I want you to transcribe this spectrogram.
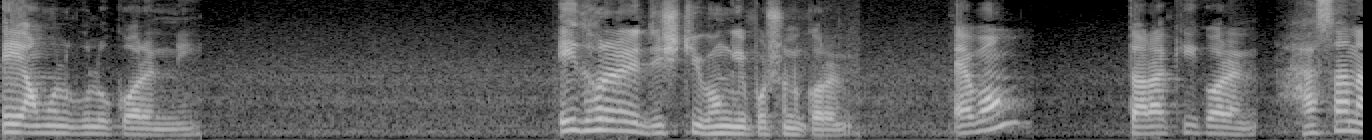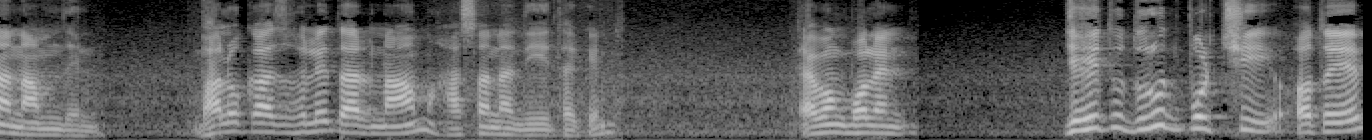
এই আমলগুলো করেননি। এই ধরনের দৃষ্টিভঙ্গি পোষণ করেন। এবং তারা কি করেন? হাসানা নাম দেন। ভালো কাজ হলে তার নাম হাসানা দিয়ে থাকেন। এবং বলেন, যেহেতু দুরুদ পড়ছি, অতএব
